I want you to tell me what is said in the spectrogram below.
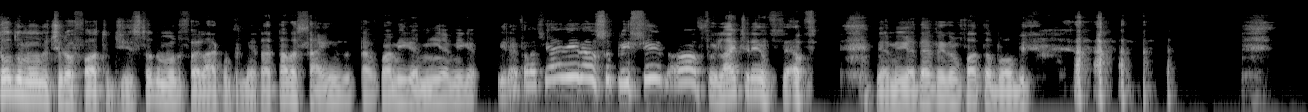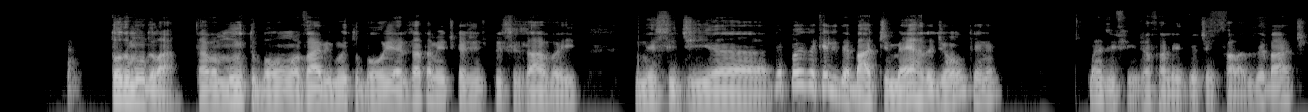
Todo mundo tirou foto disso, todo mundo foi lá cumprimentar. Tava saindo, tava com uma amiga minha, amiga virou e falou assim: ali não, Suplicy. Oh, fui lá e tirei um selfie. Minha amiga até fez um fotobomb. todo mundo lá. Tava muito bom, uma vibe muito boa e era exatamente o que a gente precisava aí nesse dia. Depois daquele debate de merda de ontem, né? Mas enfim, já falei que eu tinha que falar do debate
